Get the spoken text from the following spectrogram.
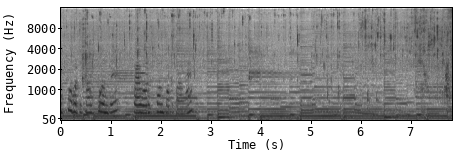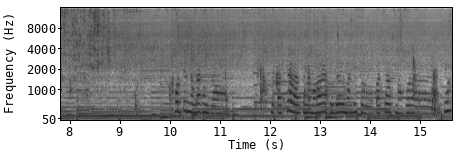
உப்பு போட்டுக்கலாம். உப்பு வந்து ஒரு ஸ்பூன் போட்டுக்கோங்க. போட்டு நல்லா கொஞ்சம் இந்த பச்சை வாசனை மிளகாத்தூள் மல்லித்தூள் பச்சை வாசனை போகிற வரைக்கும்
